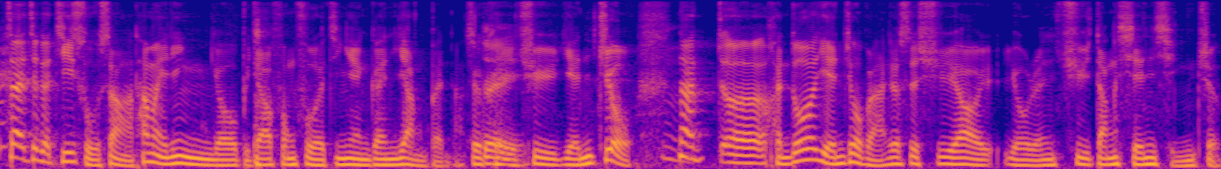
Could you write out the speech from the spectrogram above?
在这个基础上、啊，他们一定有比较丰富的经验跟样本啊，就可以去研究。那呃，很多研究本来就是需要有人去当先行者，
